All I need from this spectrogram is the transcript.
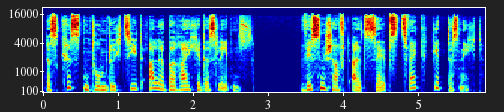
Das Christentum durchzieht alle Bereiche des Lebens. Wissenschaft als Selbstzweck gibt es nicht.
